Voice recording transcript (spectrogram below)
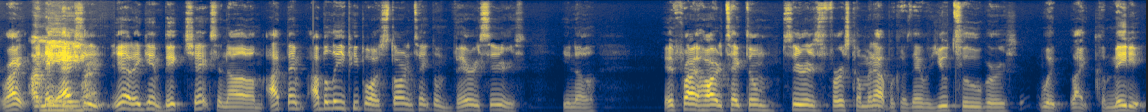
Right. I And they mean- actually, yeah, they getting big checks, and um, I think I believe people are starting to take them very serious. You know, it's probably hard to take them serious first coming out because they were YouTubers with like comedic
